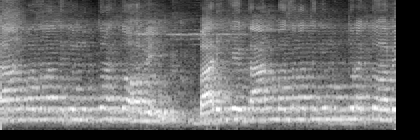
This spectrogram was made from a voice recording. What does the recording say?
গান বাজনা থেকে মুক্ত রাখতে হবে, বাড়িকে গান বাজনা থেকে মুক্ত রাখতে হবে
